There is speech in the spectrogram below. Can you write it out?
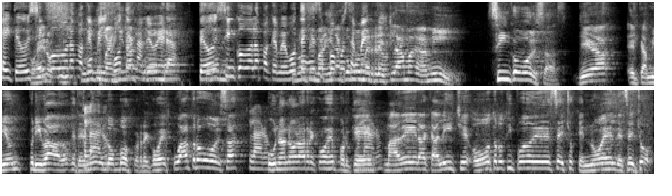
Hey, te doy Bueno, 5 ¿y dólares para que me botes la cómo- nevera. Te doy cómo- 5 dólares para que me ¿Tú botes ese poco cómo me cemento. reclaman a mí cinco bolsas? Llega el camión privado que tenemos Claro. en Don Bosco, recoge cuatro bolsas, Claro. una no la recoge porque Claro. es madera, caliche o otro tipo de desecho que no es el desecho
